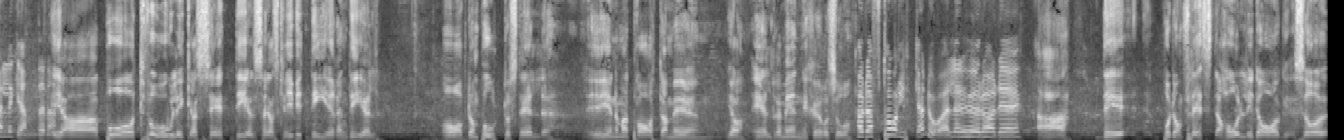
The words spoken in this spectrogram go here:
här legenderna? Ja, på två olika sätt. Dels har jag skrivit ner en del av dem på ort och ställe genom att prata med ja, äldre människor och så. Har du haft tolkar då, eller hur har det... Ja, det, på de flesta håll idag så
